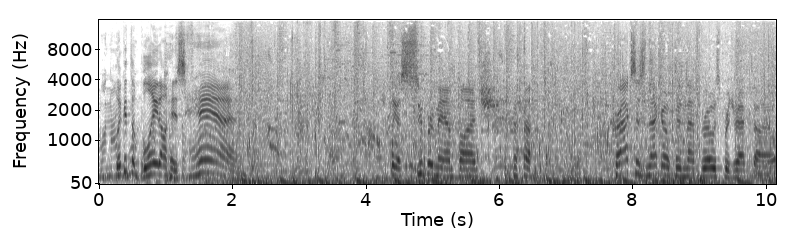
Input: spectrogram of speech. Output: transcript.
Look at the blade on his hand. It's like a Superman punch. Cracks his neck open that throws projectile.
